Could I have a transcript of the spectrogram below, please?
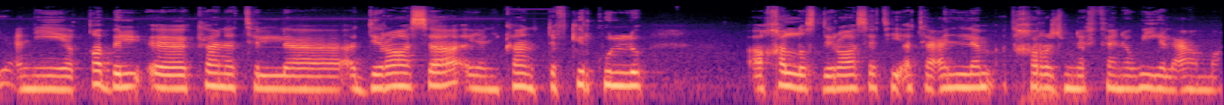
يعني قبل آه، كانت الدراسة يعني كان التفكير كله أخلص دراستي أتعلم أتخرج من الثانوية العامة.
